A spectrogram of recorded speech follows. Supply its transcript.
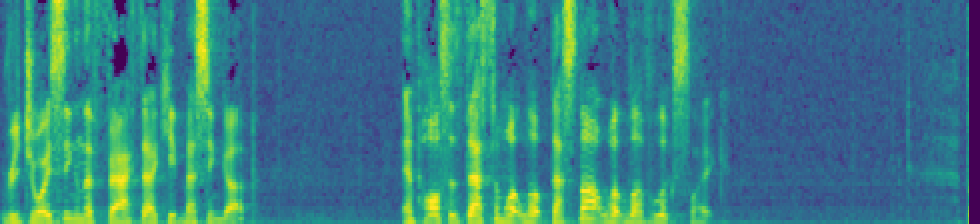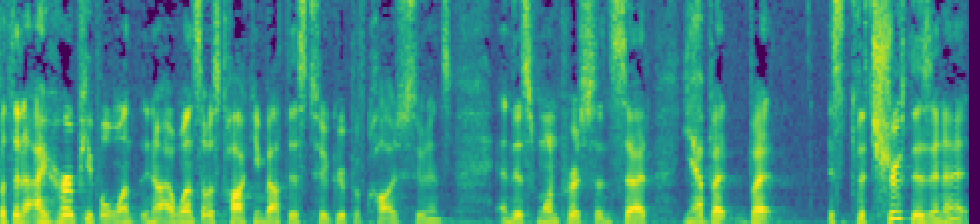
rejoicing in the fact that I keep messing up? And Paul says that's not what lo- that's not what love looks like. But then I heard people once, you know, once I was talking about this to a group of college students, and this one person said, "Yeah, but but it's the truth, isn't it?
